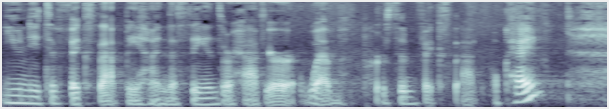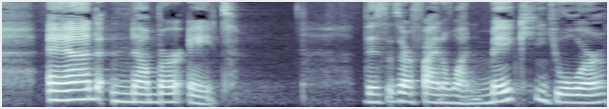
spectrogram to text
you need to fix that behind the scenes or have your web person fix that. Okay. And number eight, This is our final one. Make your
